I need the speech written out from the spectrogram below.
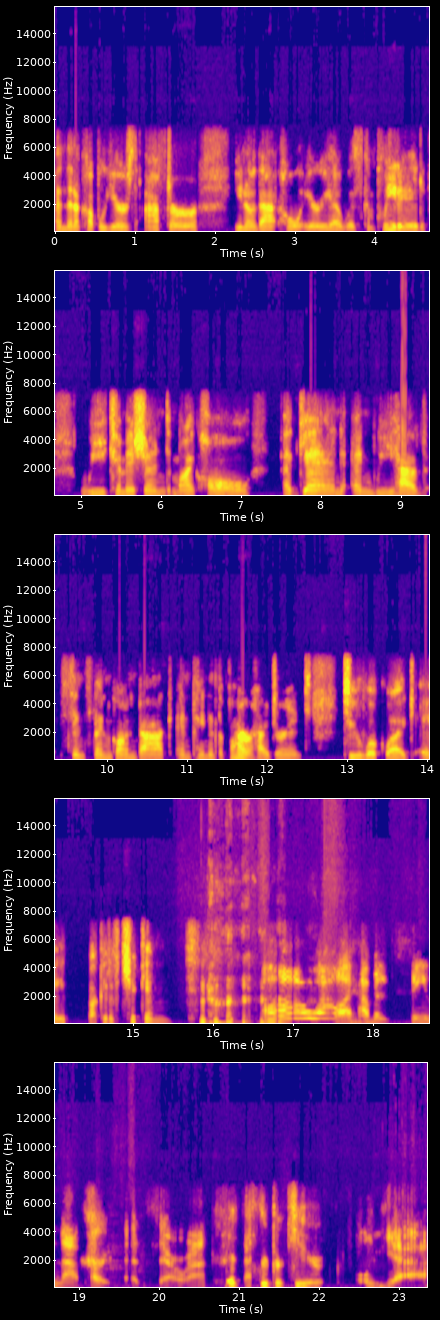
And then a couple years after, you know, that whole area was completed, we commissioned Mike Hall again, and we have since then gone back and painted the fire hydrant to look like a bucket of chicken. oh wow! I haven't seen that part yet, so uh, it's super cute. Oh yeah.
